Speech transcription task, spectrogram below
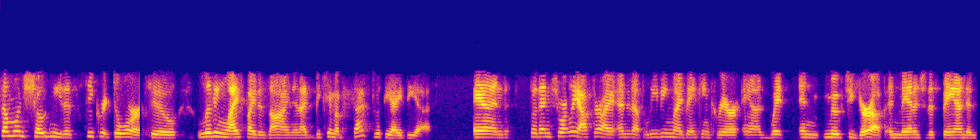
someone showed me this secret door to living life by design. And I became obsessed with the idea. And so then shortly after I ended up leaving my banking career and went and moved to Europe and managed this band and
